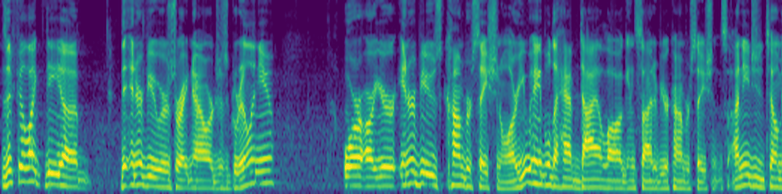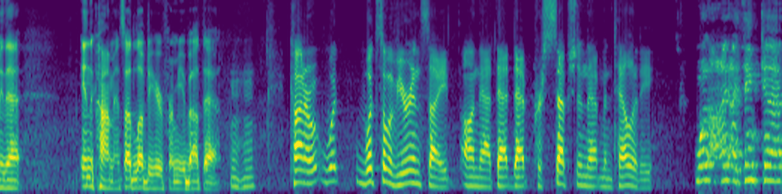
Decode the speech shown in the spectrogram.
Does it feel like the uh, the interviewers right now are just grilling you, or are your interviews conversational? Are you able to have dialogue inside of your conversations? I need you to tell me that in the comments. I'd love to hear from you about that. Connor, what what's some of your insight on that? That that perception, that mentality. Well, I, I think, uh,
